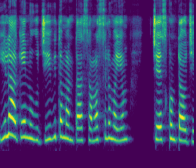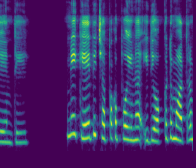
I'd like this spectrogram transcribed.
ఇలాగే నువ్వు జీవితం అంతా సమస్యలమయం చేసుకుంటావు జయంతి. నీకేది చెప్పకపోయినా ఇది ఒక్కటి మాత్రం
